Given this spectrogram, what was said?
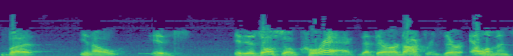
But, you know, it's, it is also correct that there are doctrines. There are elements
